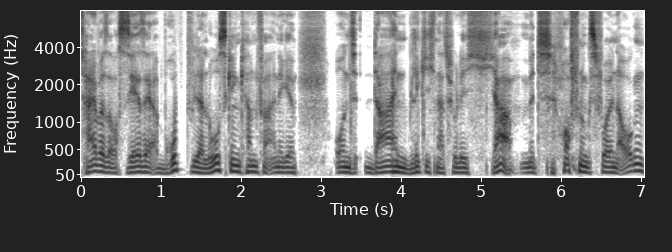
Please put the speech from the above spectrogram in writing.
teilweise auch sehr, sehr abrupt wieder losgehen kann für einige. Und dahin blicke ich natürlich, ja, mit hoffnungsvollen Augen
